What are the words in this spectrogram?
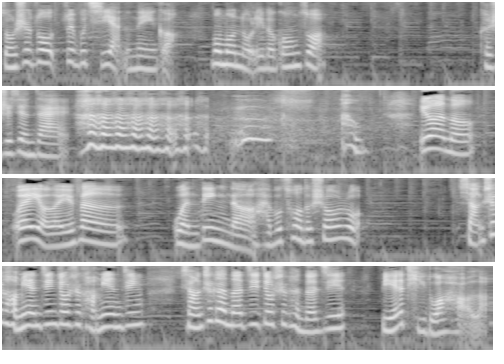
总是做最不起眼的那一个，默默努力的工作。可是现在，另外呢，我也有了一份稳定的、还不错的收入。想吃烤面筋就吃烤面筋，想吃肯德基就吃肯德基。别提多好了！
